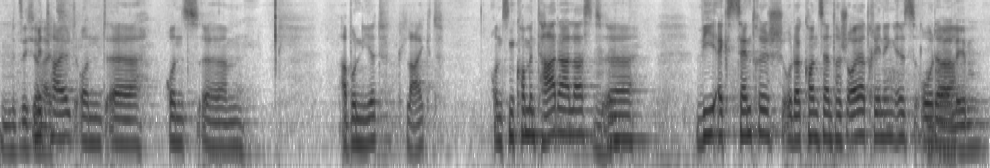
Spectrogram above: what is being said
Mit Sicherheit. mitteilt und äh, uns ähm, abonniert, liked, uns einen Kommentar da lasst, Mhm. äh, wie exzentrisch oder konzentrisch euer Training ist oder euer Leben.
